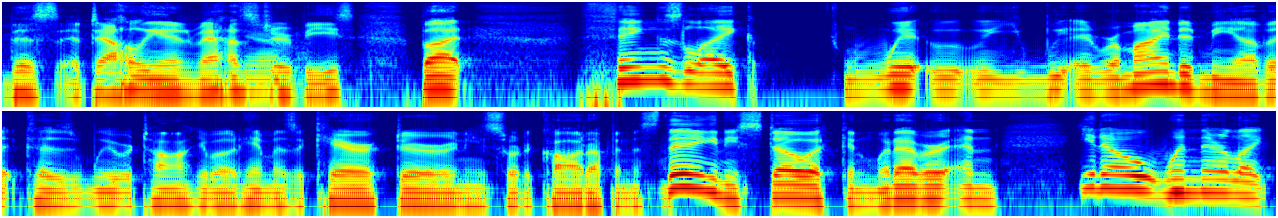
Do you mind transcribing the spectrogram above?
this Italian masterpiece, but things like. We, we, we, it reminded me of it because we were talking about him as a character, and he's sort of caught up in this thing, and he's stoic and whatever. And you know, when they're like,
